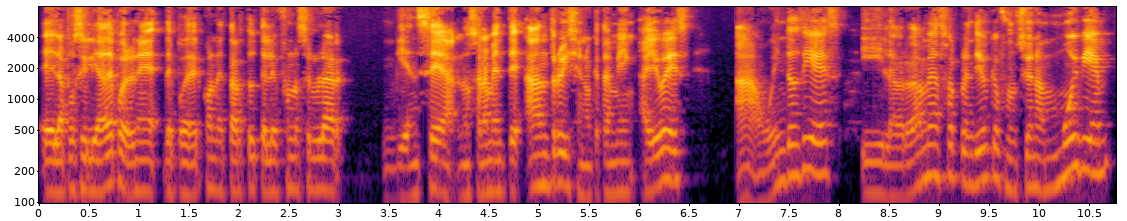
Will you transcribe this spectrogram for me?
Eh, la posibilidad de poder, de poder conectar tu teléfono celular, bien sea no solamente Android, sino que también iOS, a Windows 10, y la verdad me ha sorprendido que funciona muy bien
